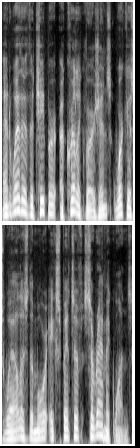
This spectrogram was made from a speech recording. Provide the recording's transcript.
and whether the cheaper acrylic versions work as well as the more expensive ceramic ones.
